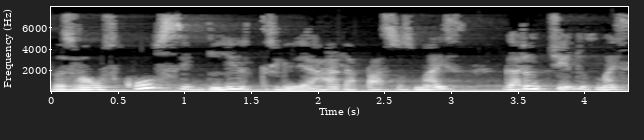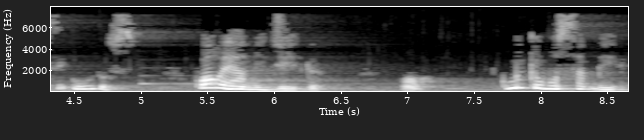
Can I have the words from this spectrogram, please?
nós vamos conseguir trilhar a passos mais garantidos, mais seguros. Qual é a medida? Ó, como é que eu vou saber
